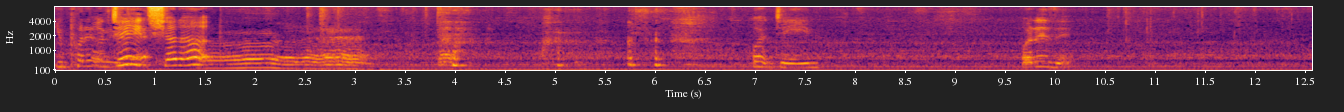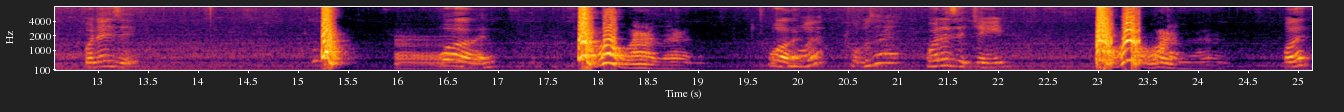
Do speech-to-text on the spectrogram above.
You put it in Jade, head? shut up. What, Jade? What is it? What is it? What? Oh, what? What? What was that? What is it, Jade? What?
